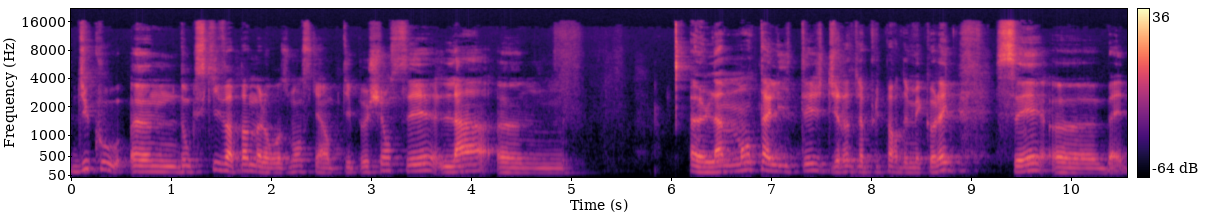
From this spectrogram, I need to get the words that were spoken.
Du coup, euh, donc ce qui va pas malheureusement, ce qui est un petit peu chiant, c'est la, la mentalité, je dirais, de la plupart de mes collègues c'est euh, ben,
